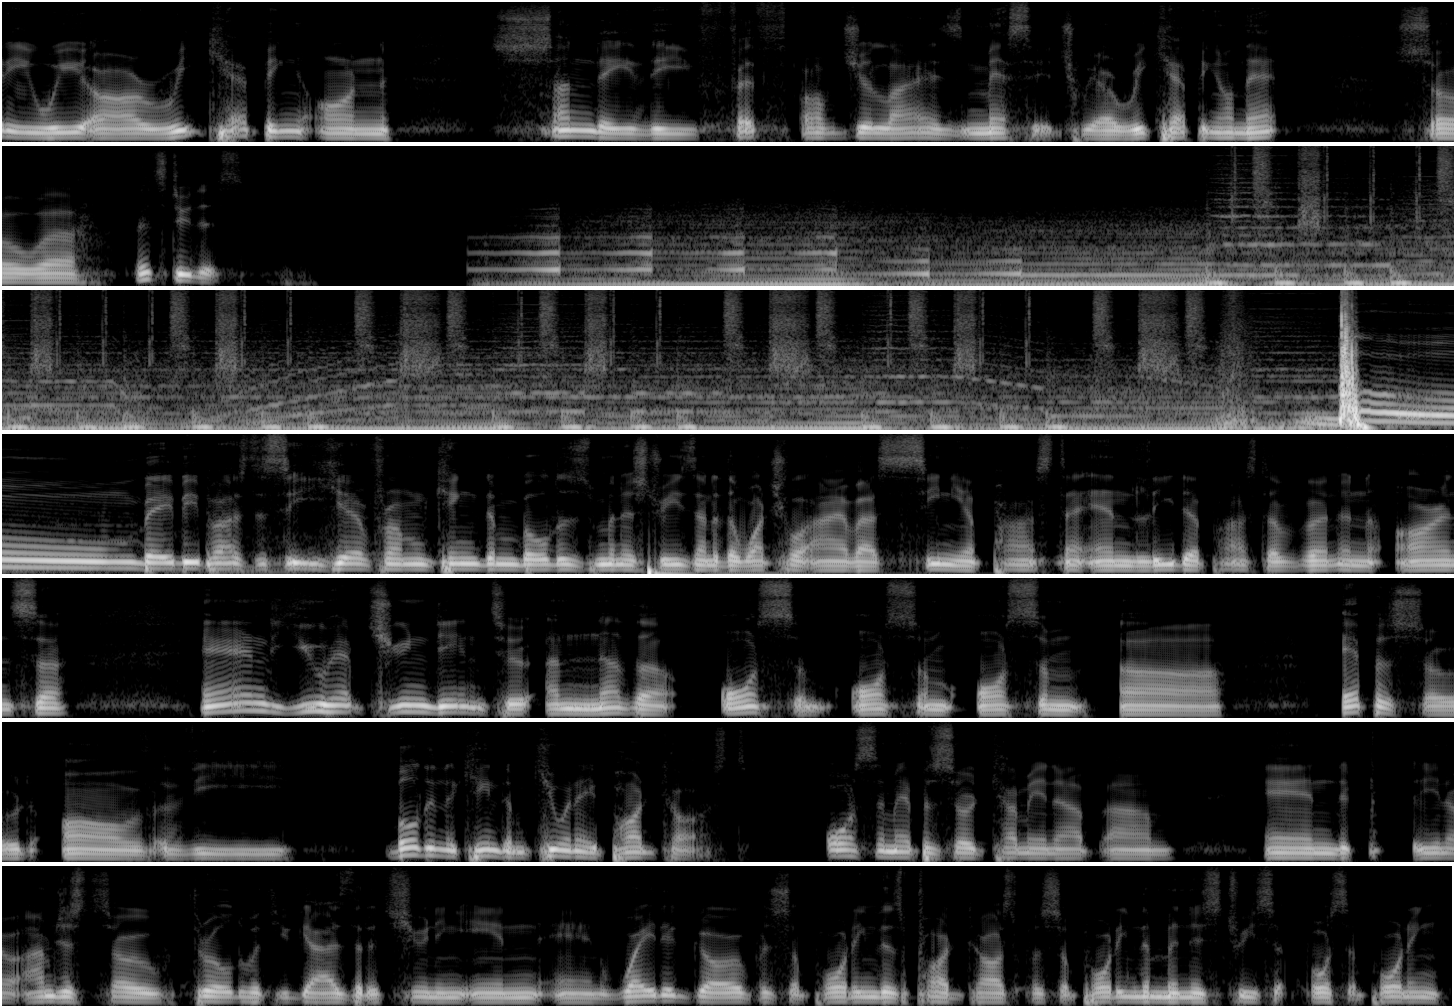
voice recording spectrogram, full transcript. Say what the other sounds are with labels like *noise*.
we are recapping on Sunday, the 5th of July's message. We are recapping on that. So uh, let's do this. Boom, baby. Pastor C here from Kingdom Builders Ministries under the watchful eye of our senior pastor and leader, Pastor Vernon Aronsa. And you have tuned in to another awesome, awesome, awesome uh, episode of the Building the Kingdom Q&A podcast. Awesome episode coming up. Um, and, you know, I'm just so thrilled with you guys that are tuning in. And way to go for supporting this podcast, for supporting the ministry, for supporting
